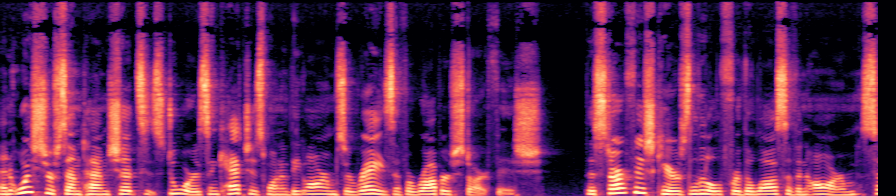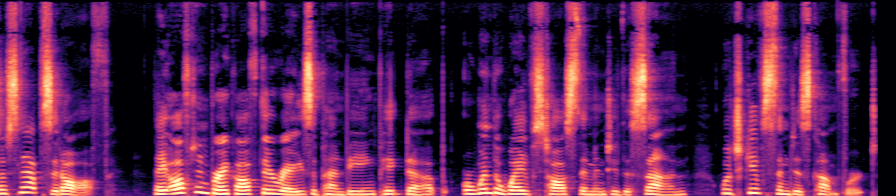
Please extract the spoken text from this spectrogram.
An oyster sometimes shuts its doors and catches one of the arms or rays of a robber starfish. The starfish cares little for the loss of an arm, so snaps it off. They often break off their rays upon being picked up, or when the waves toss them into the sun, which gives them discomfort.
